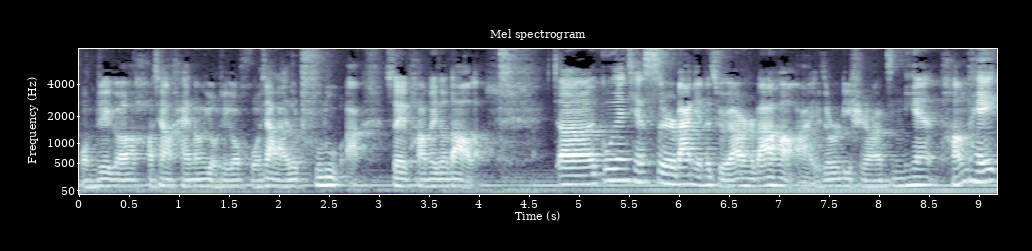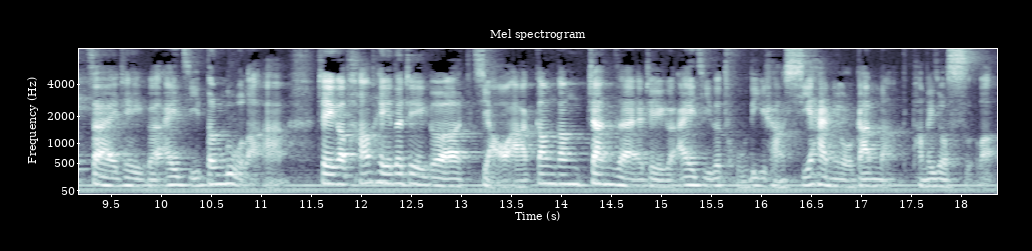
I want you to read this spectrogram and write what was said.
我们这个好像还能有这个活下来的出路啊，所以庞培就到了。呃，公元前四十八年的九月二十八号啊，也就是历史上今天，庞培在这个埃及登陆了啊。这个庞培的这个脚啊，刚刚粘在这个埃及的土地上，鞋还没有干呢，庞培就死了。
